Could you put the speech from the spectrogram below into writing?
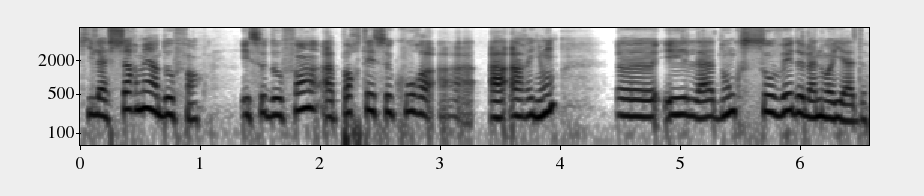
qu'il a charmé un dauphin. Et ce dauphin a porté secours à, Arion euh, et l'a donc sauvé de la noyade.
